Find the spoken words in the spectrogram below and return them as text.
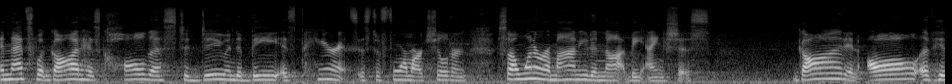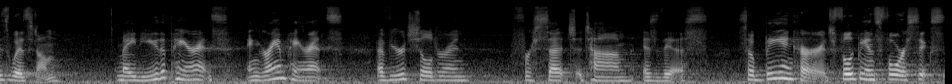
And that's what God has called us to do and to be as parents is to form our children. So I want to remind you to not be anxious. God, in all of his wisdom, made you the parents and grandparents of your children for such a time as this. So be encouraged. Philippians 4 6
